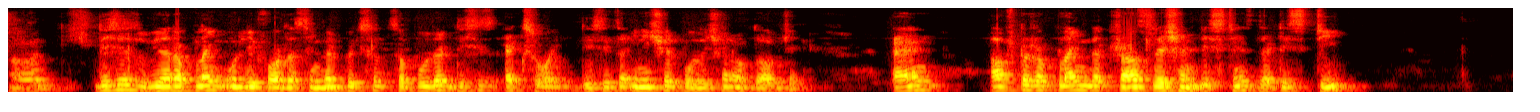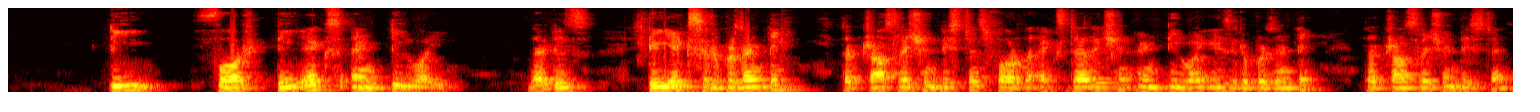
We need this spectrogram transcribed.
Uh, this is we are applying only for the single pixel. Suppose that this is xy this is the initial position of the object and after applying the translation distance that is t t for tx and ty that is tx representing the translation distance for the x direction and ty is representing the translation distance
